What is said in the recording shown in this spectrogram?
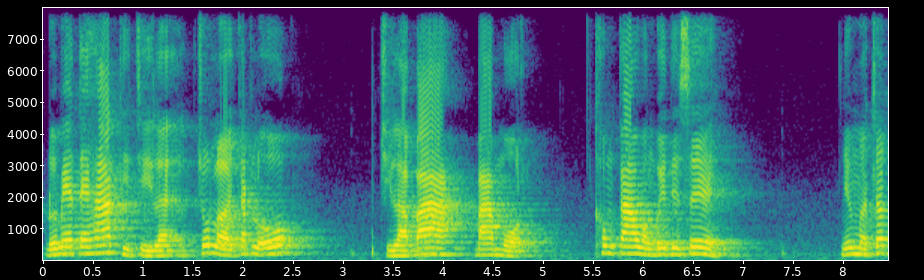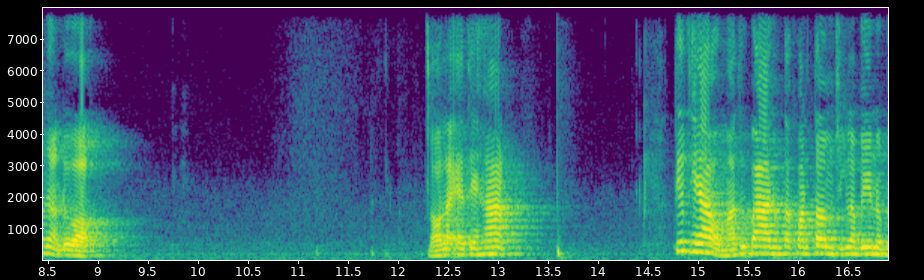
Đối với ETH thì chỉ là chốt lời cắt lỗ chỉ là 3 31 không cao bằng BTC nhưng mà chấp nhận được. Đó là ETH Tiếp theo mà thứ ba chúng ta quan tâm chính là BNB.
